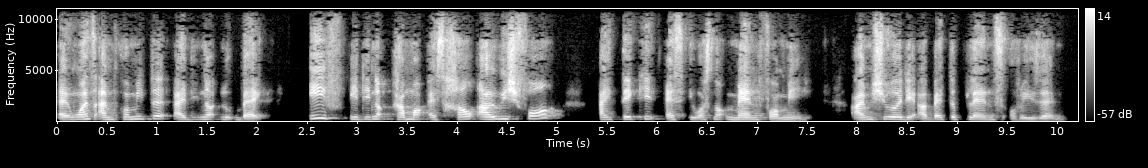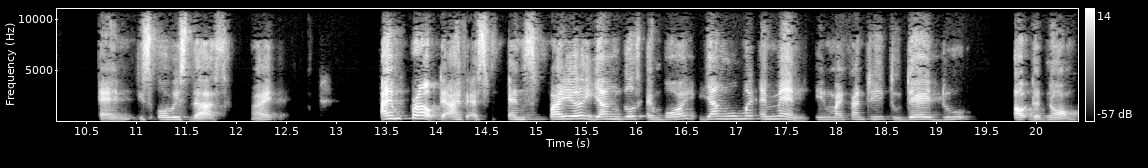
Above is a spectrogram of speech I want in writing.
And once I'm committed, I did not look back. If it did not come out as how I wish for, I take it as it was not meant for me. I'm sure there are better plans or reason. And it always does, right? I'm proud that I've inspired young girls and boys, young women and men in my country to dare do out the norm.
